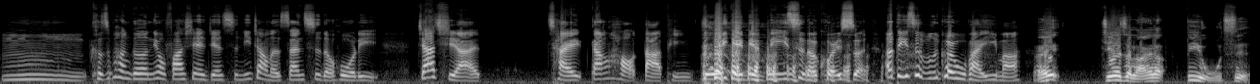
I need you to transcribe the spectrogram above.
嗯，可是胖哥，你有发现一件事？你讲了三次的获利，加起来才刚好打平多一点点第一次的亏损。那 第一次不是亏五百亿吗？哎，接着来了第五次，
